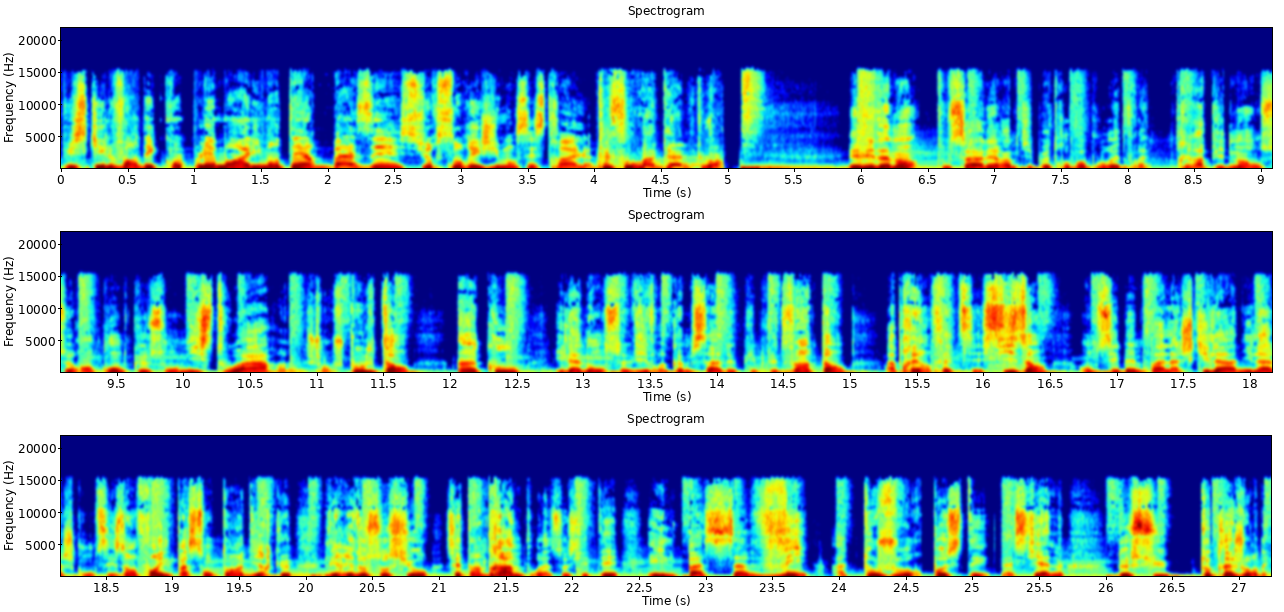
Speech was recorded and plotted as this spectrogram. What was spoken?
puisqu'il vend des compléments alimentaires basés sur son régime ancestral. Tu fous ma gueule, toi Évidemment, tout ça a l'air un petit peu trop beau pour être vrai. Très rapidement, on se rend compte que son histoire euh, change tout le temps. Un coup, il annonce vivre comme ça depuis plus de 20 ans. Après, en fait, c'est 6 ans. On ne sait même pas l'âge qu'il a, ni l'âge qu'ont ses enfants. Il passe son temps à dire que les réseaux sociaux, c'est un drame pour la société. Et il passe sa vie à toujours poster la sienne dessus toute la journée.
